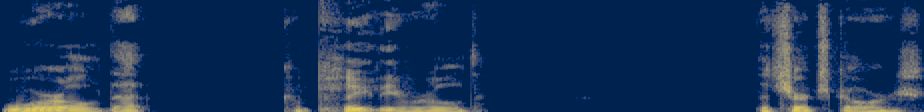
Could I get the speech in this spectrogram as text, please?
world that completely ruled the churchgoers.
